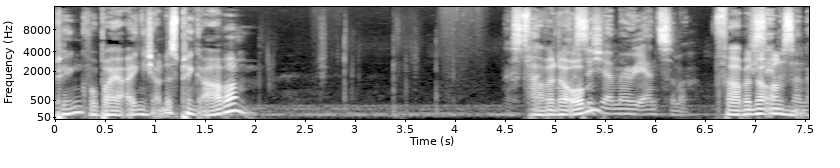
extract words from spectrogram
Pink? Wobei eigentlich alles pink, aber... Das Farbe da oben? Sicher in Mary Anns Zimmer. Farbe Ich da unten.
